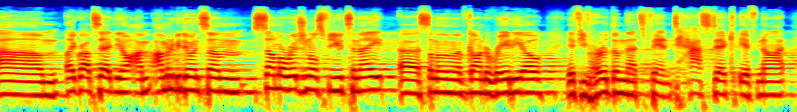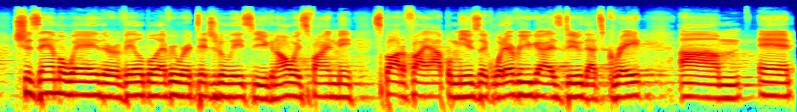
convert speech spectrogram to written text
Um, like Rob said, you know, I'm, I'm going to be doing some some originals for you tonight. Uh, some of them have gone to radio. If you've heard them, that's fantastic. If not, Shazam away. They're available everywhere digitally, so you can always find me. Spotify, Apple Music, whatever you guys do, that's great. Um, and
